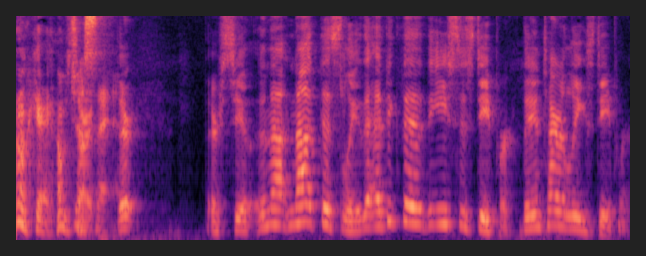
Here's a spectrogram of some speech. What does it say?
Okay, I'm Just sorry. saying. They're they're ceiling not not this league. I think the the East is deeper. The entire league's deeper.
